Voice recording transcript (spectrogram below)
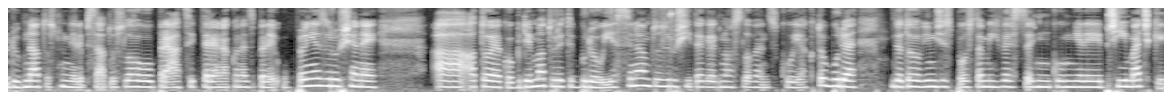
dubna, to jsme měli psát tu slohovou práci, které nakonec byly úplně zrušeny. A, a to jako kdy maturity budou, jestli nám to zruší tak, jak na Slovensku, jak to bude. Do toho vím, že spousta mých vrstevníků měli přijímačky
